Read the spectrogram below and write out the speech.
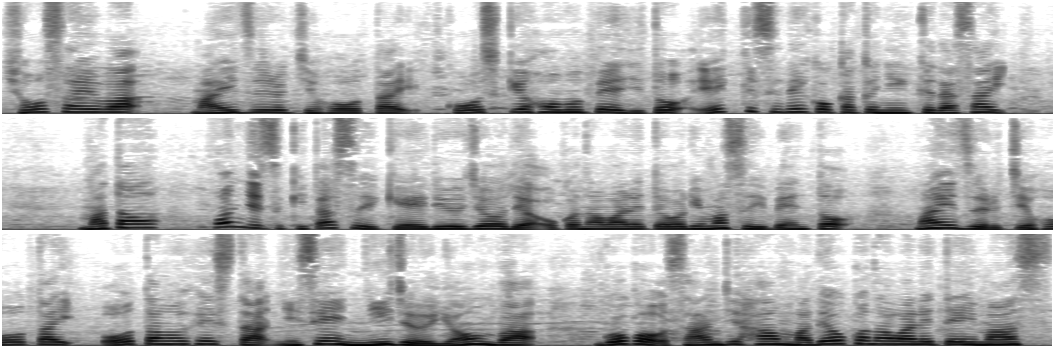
詳細は舞鶴地方隊公式ホームページと X でご確認ください。また本日北水渓流場で行われておりますイベント舞鶴地方隊オータムフェスタ2024は午後3時半まで行われています。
